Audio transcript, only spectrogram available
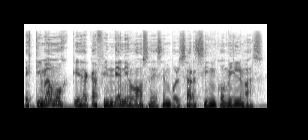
Estimamos que de acá a fin de año vamos a desembolsar 5.000 más.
